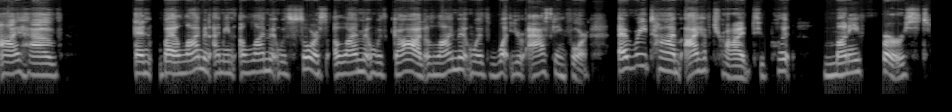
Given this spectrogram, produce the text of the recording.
I have and by alignment, I mean alignment with source, alignment with God, alignment with what you're asking for. Every time I have tried to put money first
